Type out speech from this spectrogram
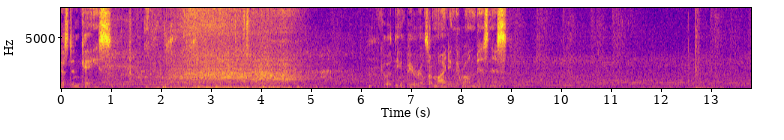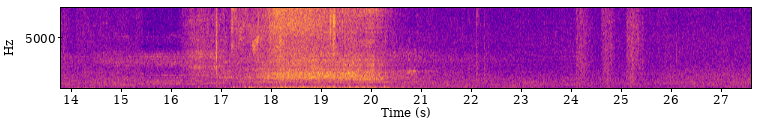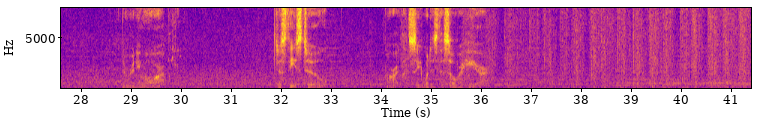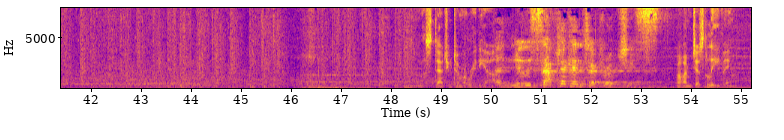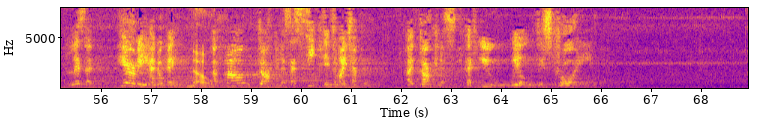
Just in case. Hmm, Good. The Imperials are minding their own business. These two. Alright, let's see. What is this over here? Hmm, the statue to Meridia. A new supplicant approaches. I'm just leaving. Listen, hear me and obey. No. A foul darkness has seeped into my temple. A darkness that you will destroy.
